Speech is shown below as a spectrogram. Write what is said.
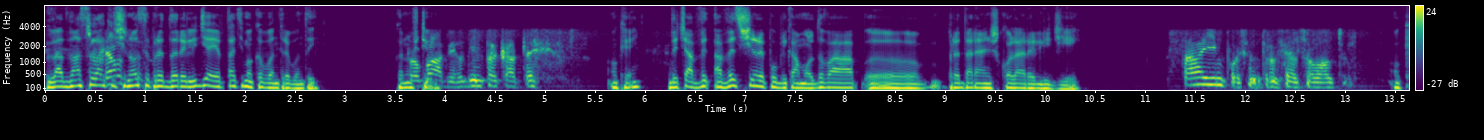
La dumneavoastră la Chișinău să... se predă religia? Iertați-mă că vă întreb întâi. Că nu Probabil, știu. din păcate. Ok. Deci ave aveți și în Republica Moldova uh, predarea în școala religiei. S-a impus într-un fel sau altul. Ok.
